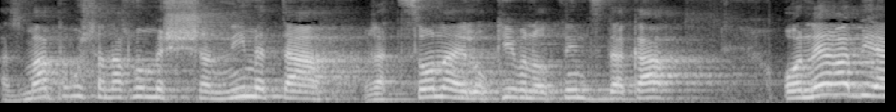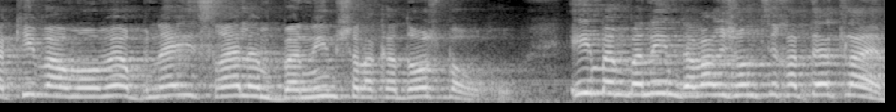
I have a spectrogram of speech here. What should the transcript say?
אז מה הפירוש שאנחנו משנים את הרצון האלוקי ונותנים צדקה? עונה רבי עקיבא ואומר, בני ישראל הם בנים של הקדוש ברוך הוא. אם הם בנים, דבר ראשון צריך לתת להם.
